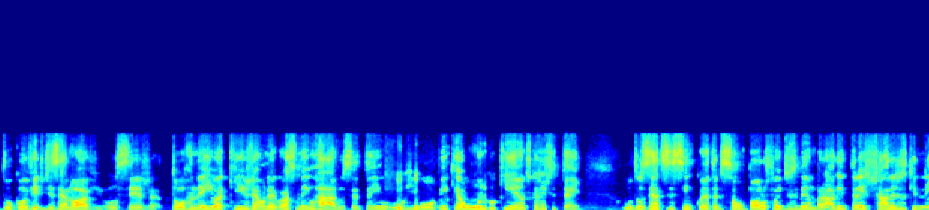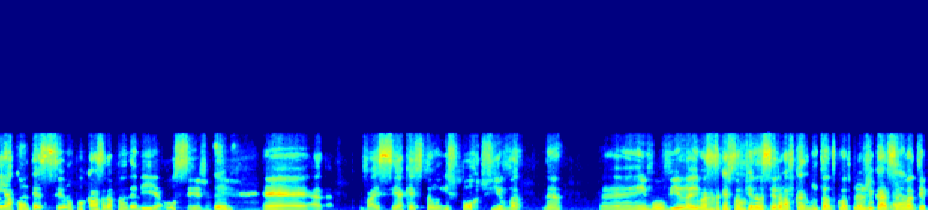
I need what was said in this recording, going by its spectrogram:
do Covid-19. Ou seja, torneio aqui já é um negócio meio raro. Você tem o Rio Open, que é o único 500 que a gente tem. O 250 de São Paulo foi desmembrado em três challenges que nem aconteceram por causa da pandemia. Ou seja, é, vai ser a questão esportiva, né? É, envolvida aí, mas essa questão financeira vai ficar um tanto quanto prejudicada. Você é. não vai ter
